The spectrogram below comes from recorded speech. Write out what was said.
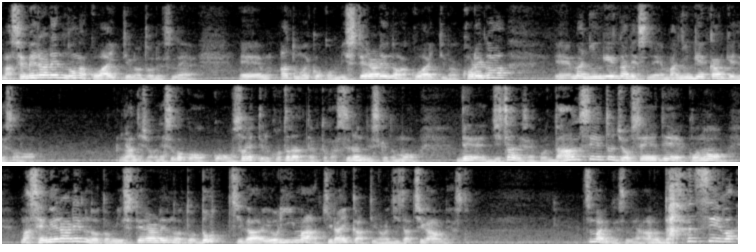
まあ、攻められるのが怖いっていうのとですね、えー、あともう1個こう見捨てられるのが怖いっていうのはこれが、えーまあ、人間がですね、まあ、人間関係でそのなんでしょうねすごくこう恐れてることだったりとかするんですけどもで実はですねこう男性と女性でこの、まあ、責められるのと見捨てられるのとどっちがよりまあ嫌いかっていうのが実は違うんですと。つまりですねあの男性は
